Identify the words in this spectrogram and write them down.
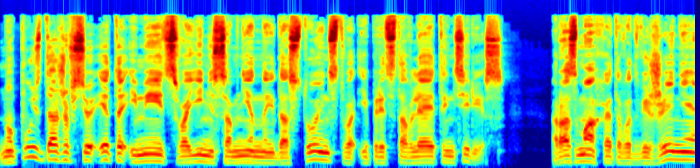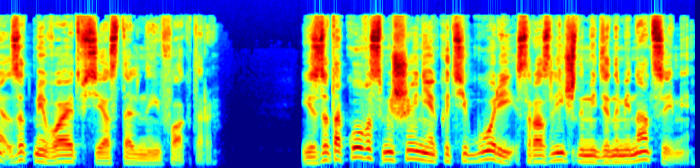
Но пусть даже все это имеет свои несомненные достоинства и представляет интерес, размах этого движения затмевает все остальные факторы. Из-за такого смешения категорий с различными деноминациями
